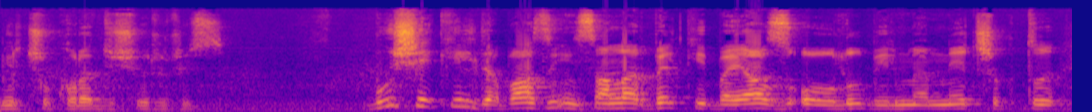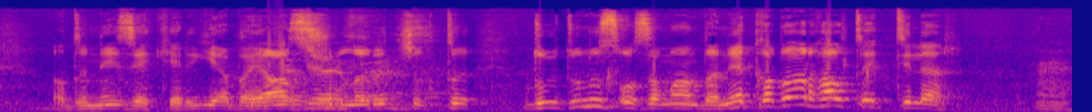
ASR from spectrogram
bir çukura düşürürüz. Bu şekilde bazı insanlar belki beyaz oğlu bilmem ne çıktı. Adı ne Zekeriya beyaz şunları çıktı. Duydunuz o zaman da ne kadar halt ettiler. Evet.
